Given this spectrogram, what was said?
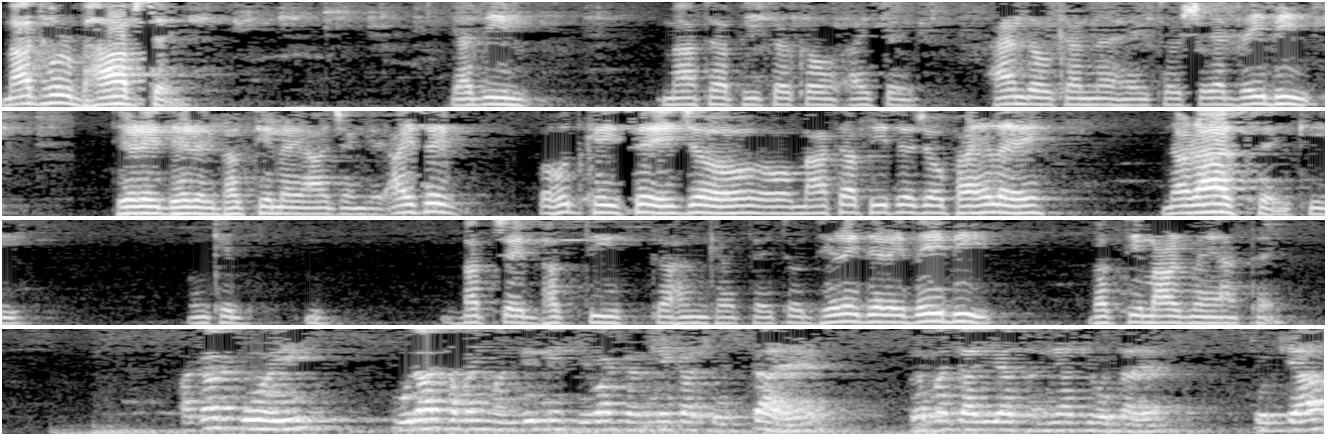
माधुर भाव से, यदि माता पिता को ऐसे हैंडल करना है तो शायद वे भी धीरे धीरे भक्ति में आ जाएँगे। ऐसे बहुत कैसे जो माता पिता जो पहले नाराज़ थे कि उनके बच्चे भक्ति ग्रहण करते तो धीरे धीरे वे भी भक्ति मार्ग में आते। अगर कोई पूरा समय मंदिर में सेवा करने का सोचता है, ब्रह्मचारी या सन्यासी होता है तो क्या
